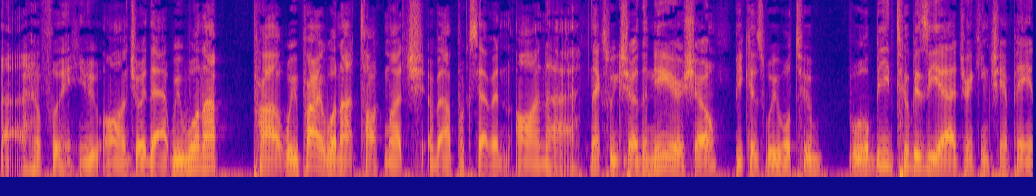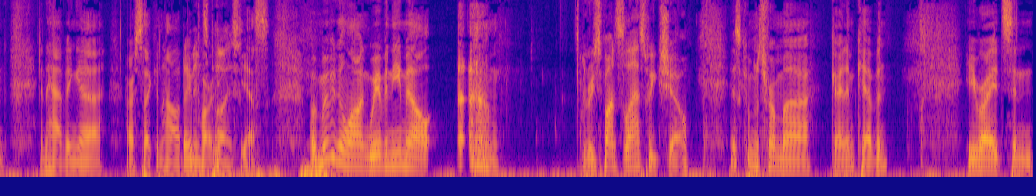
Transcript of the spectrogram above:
uh, hopefully you all enjoyed that. We will not. Pro- we probably will not talk much about book seven on uh, next week's show, the New Year's show, because we will too we'll be too busy uh, drinking champagne and having uh, our second holiday Mince party. pies. Yes, but moving along, we have an email in response to last week's show. This comes from a guy named Kevin. He writes, and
